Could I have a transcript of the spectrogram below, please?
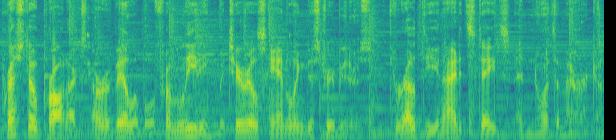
Presto products are available from leading materials handling distributors throughout the United States and North America.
